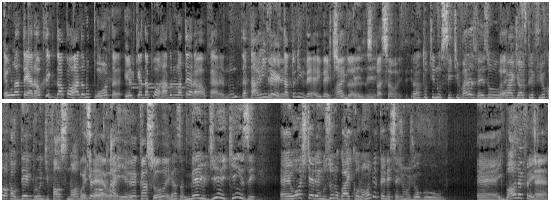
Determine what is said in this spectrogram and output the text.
é o lateral que tem que dar porrada no ponta. Ele quer dar porrada no lateral, cara. Não, tá, tá, inver- tá tudo inver- invertido a entender. situação. Tanto que no City, várias vezes, o. Guardiola preferiu colocar o De Bruyne de falso novo Pois do que é, colocar ué. ele. É, cansou. ué. Cansa. Meio-dia e 15. É, hoje teremos Uruguai e Colômbia. Talvez seja um jogo é, igual, né, Frei? É.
